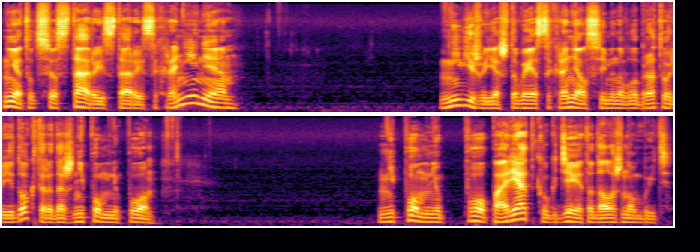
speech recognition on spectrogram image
Нет, тут все старые-старые сохранения. Не вижу я, чтобы я сохранялся именно в лаборатории доктора, даже не помню по... Не помню по порядку, где это должно быть.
